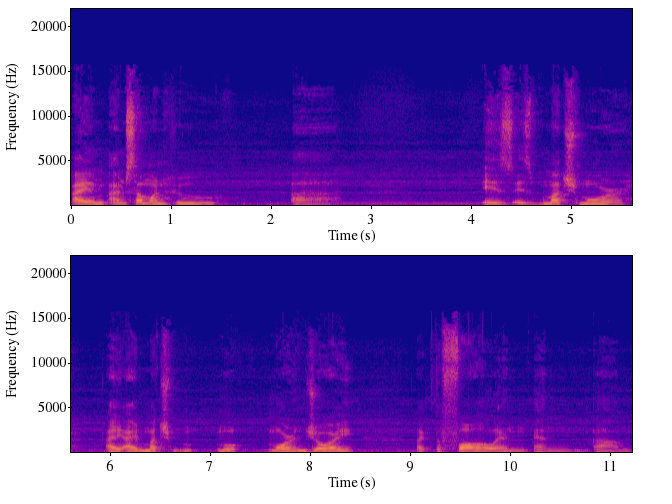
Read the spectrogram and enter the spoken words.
I am I'm someone who uh, is is much more. I, I much m- more enjoy like the fall and and um,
